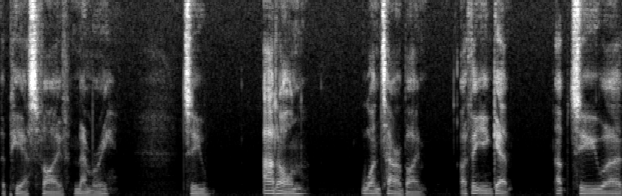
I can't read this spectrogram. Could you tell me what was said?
the PS5 memory to add on one terabyte I think you can get up to uh,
